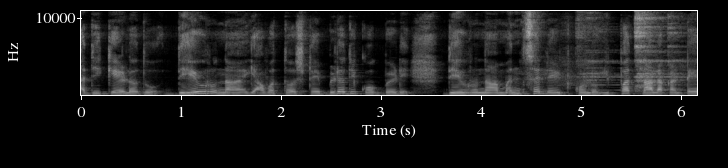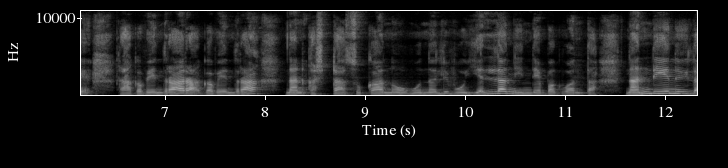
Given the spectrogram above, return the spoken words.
ಅದಕ್ಕೆ ಹೇಳೋದು ದೇವ್ರನ್ನ ಯಾವತ್ತೂ ಅಷ್ಟೇ ಬಿಡೋದಕ್ಕೆ ಹೋಗಬೇಡಿ. ದೇವ್ರನ್ನ ಮನಸ್ಸಲ್ಲೇ ಇಟ್ಕೊಂಡು ಇಪ್ಪತ್ನಾಲ್ಕು ಗಂಟೆ ರಾಘವೇಂದ್ರ ರಾಘವೇಂದ್ರ ನನ್ನ ಕಷ್ಟ, ಸುಖ, ನೋವು, ನಲಿವು ಎಲ್ಲ ನಿಂದೆ ಭಗವಂತ ನಂದೇನು ಇಲ್ಲ.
